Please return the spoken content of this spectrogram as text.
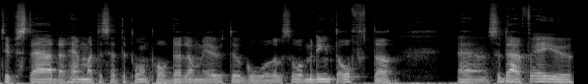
typ städar hemma att jag sätter på en podd eller om jag är ute och går eller så. Men det är inte ofta. Eh, så därför är ju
